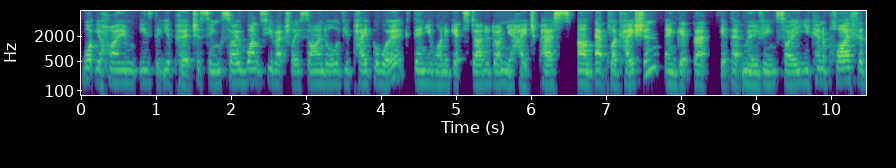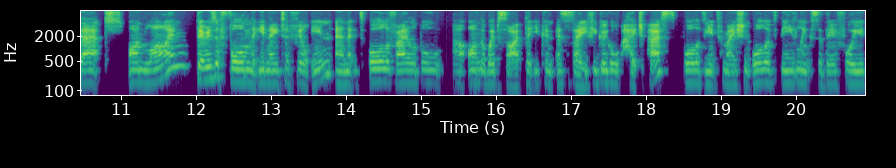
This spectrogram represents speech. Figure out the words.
what your home is that you're purchasing. So once you've actually signed all of your paperwork, then you want to get started on your HPAS um, application and get that get that moving. So you can apply for that online. There is a form that you need to fill in, and it's all available uh, on the website. That you can, as I say, if you Google HPAS, all of the information, all of the links are there for you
